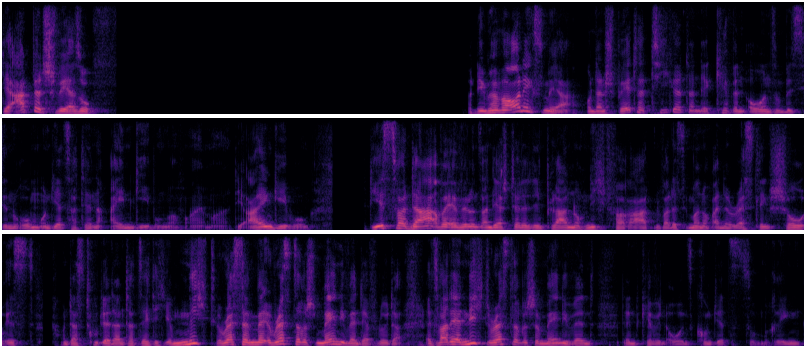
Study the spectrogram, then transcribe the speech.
der atmet schwer, so. Von dem hören wir auch nichts mehr. Und dann später tigert dann der Kevin Owens so ein bisschen rum und jetzt hat er eine Eingebung auf einmal. Die Eingebung. Die ist zwar da, aber er will uns an der Stelle den Plan noch nicht verraten, weil es immer noch eine Wrestling-Show ist. Und das tut er dann tatsächlich im nicht wrestlerischen Main-Event, der Flöter. Es war der nicht wrestlerische Main-Event, denn Kevin Owens kommt jetzt zum Ring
